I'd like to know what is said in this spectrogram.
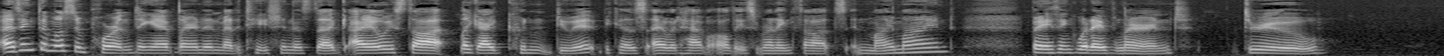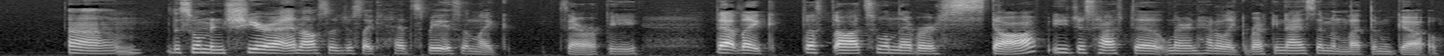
I think the most important thing I've learned in meditation is that I always thought like I couldn't do it because I would have all these running thoughts in my mind. But I think what I've learned through um this woman Shira and also just like headspace and like therapy that like the thoughts will never stop. You just have to learn how to like recognize them and let them go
